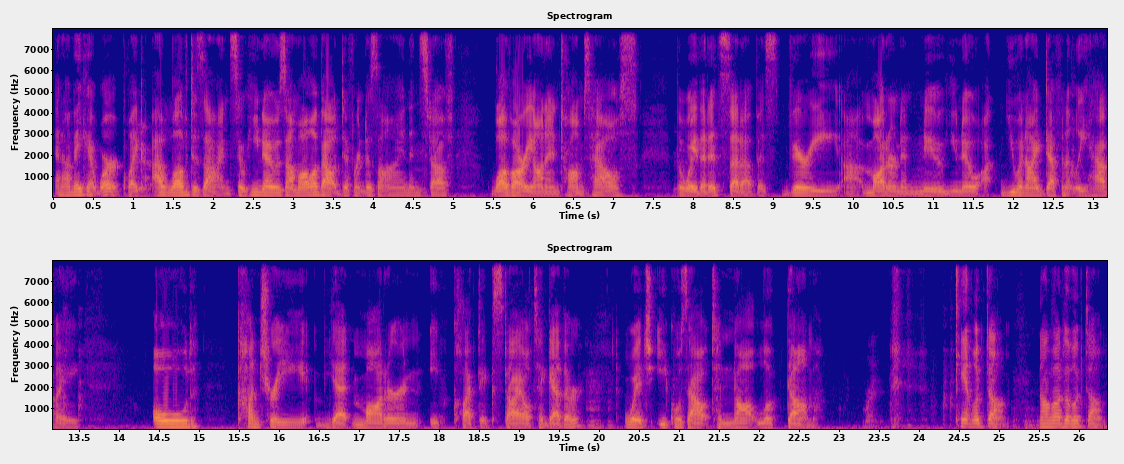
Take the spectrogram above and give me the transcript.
and I make it work. Like Yeah. I love design. So he knows I'm all about different design and stuff. Love Ariana and Tom's house. The way that it's set up, it's very uh, modern and new. You know, you and I definitely have a old country yet modern eclectic style together, hmm which equals out to not look dumb. Right. Can't look dumb. Not allowed to look dumb.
